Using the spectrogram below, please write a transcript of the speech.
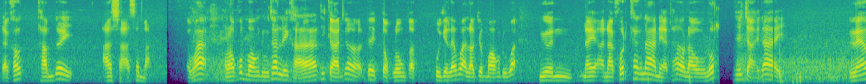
แต่เขาทำด้วยอาสาสมัคร แต่ว่าเราก็มองดูท่านเลขาธิการก็ได้ตกลงกับคุยกันแล้วว่าเราจะมองดูว่าเงินในอนาคตข้างหน้าเนี่ยถ้าเราลดใช้จ่ายได้ แล้ว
